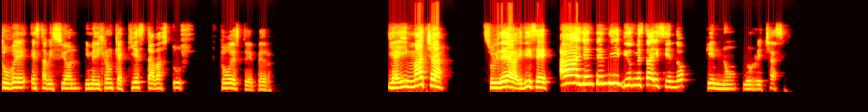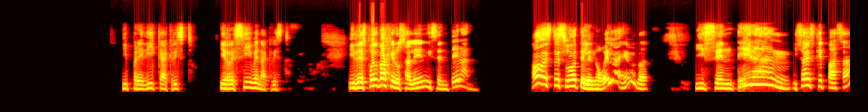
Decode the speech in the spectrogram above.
tuve esta visión y me dijeron que aquí estabas tú, tú, este, Pedro. Y ahí Macha, su idea y dice, ah, ya entendí, Dios me está diciendo que no lo rechace. Y predica a Cristo y reciben a Cristo. Y después va a Jerusalén y se enteran. Oh, esto es una telenovela, ¿eh? Y se enteran. ¿Y sabes qué pasa?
